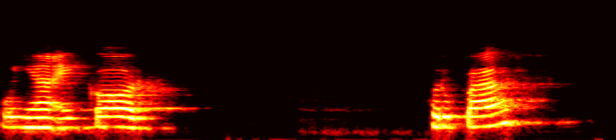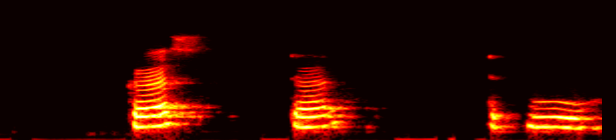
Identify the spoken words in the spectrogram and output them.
Punya ekor. Berupa gas dan debu.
